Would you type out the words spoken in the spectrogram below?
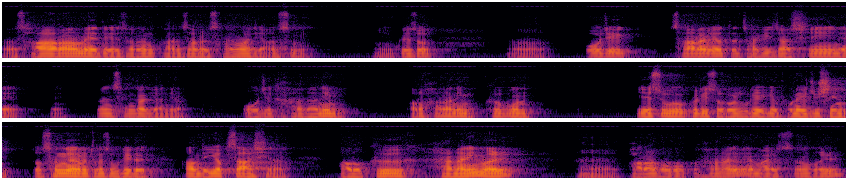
어, 사람에 대해서는 관사를 사용하지 않습니다. 음, 그래서 어, 오직 사람의 어떤 자기 자신의 예, 그런 생각이 아니라 오직 하나님, 바로 하나님 그분 예수 그리스도를 우리에게 보내주신 또 성령을 통해서 우리를 가운데 역사하시는 바로 그 하나님을 어, 바라보고 그 하나님의 말씀을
